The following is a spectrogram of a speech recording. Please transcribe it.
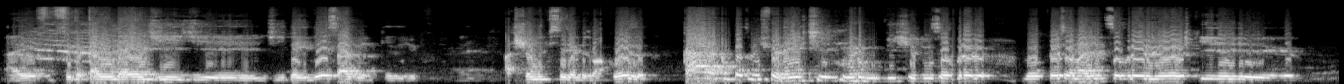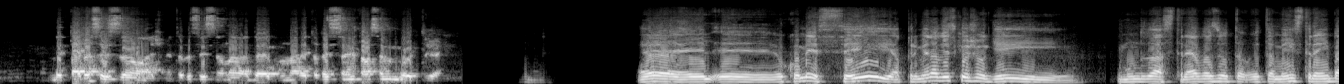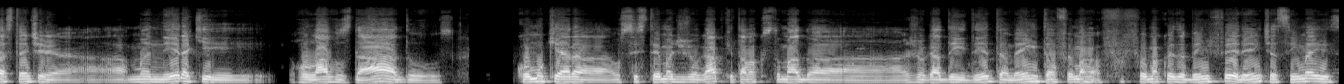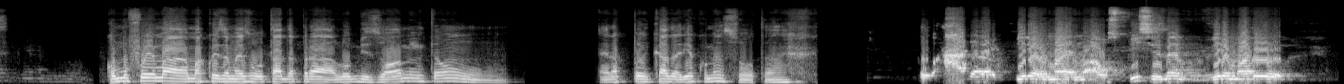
Aí eu fui com aquela ideia de DD, de, de sabe? É, achando que seria a mesma coisa. Cara, completamente diferente. Meu bicho não sobreviveu. Meu personagem não sobreviveu, acho que. Metade da sessão, acho. Metade da sessão, na, da, na metade da sessão já tava sendo morto já. É, é, eu comecei. A primeira vez que eu joguei Mundo das Trevas, eu, eu também estranhei bastante a, a, maneira que rolava os dados, como que era o sistema de jogar, porque estava acostumado a jogar D&D também, então foi uma, foi uma coisa bem diferente, assim, mas como foi uma, uma coisa mais voltada para lobisomem, então era pancadaria começou, tá? porrada, vira uma, uma auspícios, né? Vira modo.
